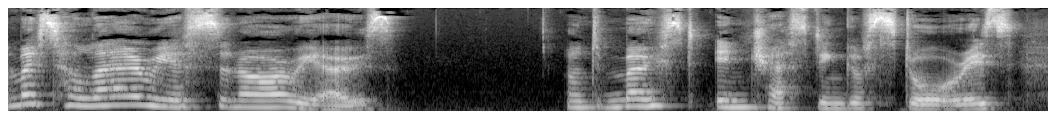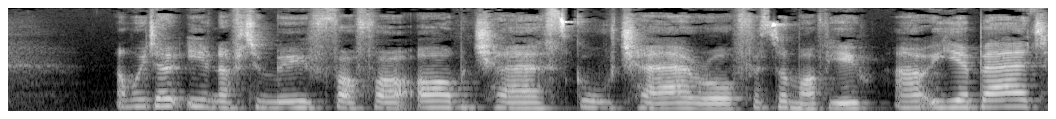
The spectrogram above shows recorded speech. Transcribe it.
the most hilarious scenarios and most interesting of stories. And we don't even have to move off our armchair, school chair, or for some of you, out of your bed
